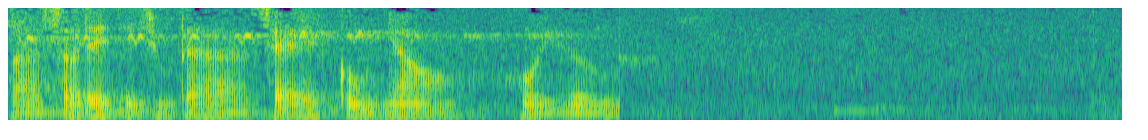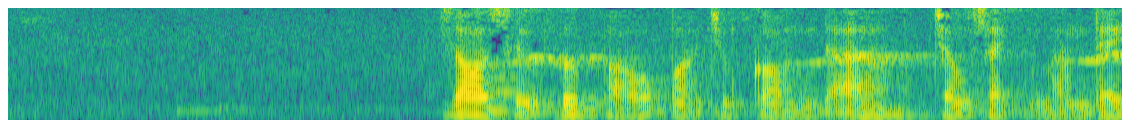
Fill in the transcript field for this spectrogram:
Và sau đây thì chúng ta sẽ cùng nhau hồi hướng. Do sự phước báu mà chúng con đã trong sạch làm đây.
